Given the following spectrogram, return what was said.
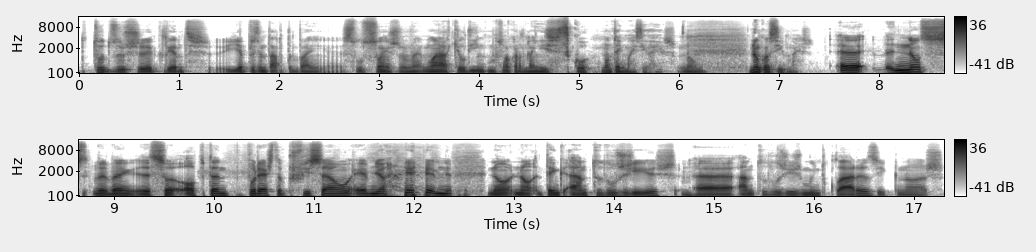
de todos os clientes e apresentar também eh, soluções? Não, é? não há aquele dia em que uma pessoa acorda de manhã e diz secou, não tenho mais ideias, não, não consigo mais. Uh, não se, bem, optando por esta profissão é melhor, é melhor. não, não, tem, há metodologias, uh, há metodologias muito claras e que nós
